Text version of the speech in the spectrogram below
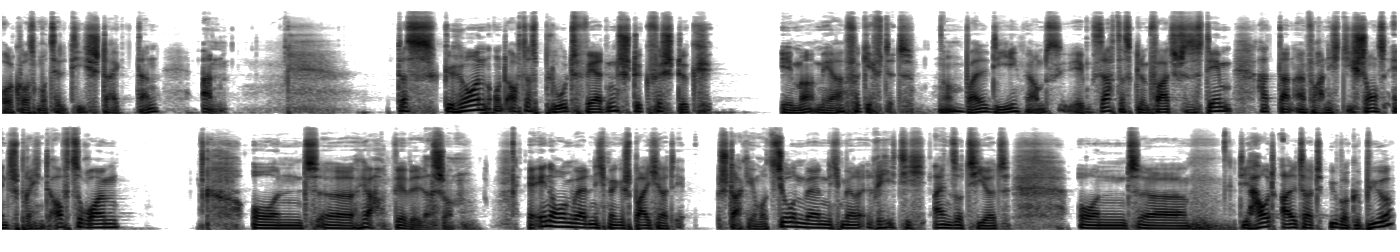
All-Cause Mortality steigt dann an. Das Gehirn und auch das Blut werden Stück für Stück immer mehr vergiftet. Ne? Weil die, wir haben es eben gesagt, das lymphatische System hat dann einfach nicht die Chance, entsprechend aufzuräumen. Und äh, ja, wer will das schon? Erinnerungen werden nicht mehr gespeichert, starke Emotionen werden nicht mehr richtig einsortiert und äh, die Haut altert über Gebühr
